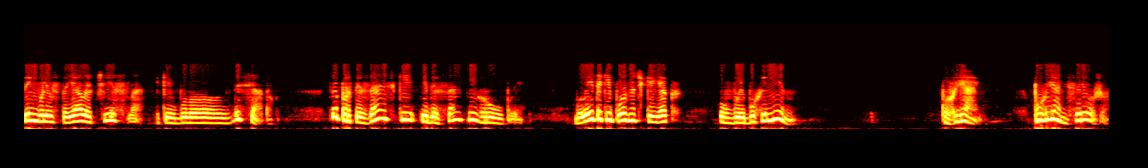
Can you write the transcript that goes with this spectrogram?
символів стояли числа, яких було з десяток. Це партизанські і десантні групи. Були й такі позначки, як вибухи мін. Поглянь, поглянь, Сережа,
